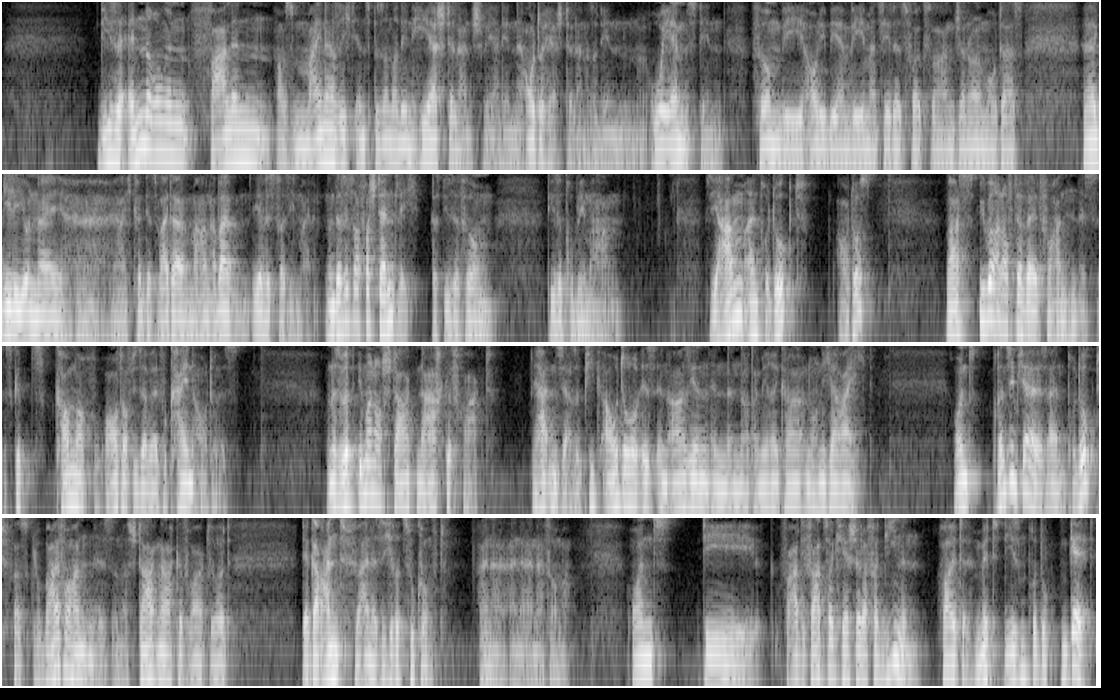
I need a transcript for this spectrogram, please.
Diese Änderungen fallen aus meiner Sicht insbesondere den Herstellern schwer, den Autoherstellern, also den OEMs, den Firmen wie Audi, BMW, Mercedes, Volkswagen, General Motors, äh, Geely, Hyundai, äh, ja, ich könnte jetzt weitermachen, aber ihr wisst, was ich meine. Und das ist auch verständlich, dass diese Firmen diese Probleme haben. Sie haben ein Produkt, Autos, was überall auf der Welt vorhanden ist. Es gibt kaum noch Orte auf dieser Welt, wo kein Auto ist. Und es wird immer noch stark nachgefragt. Wir hatten es ja, also Peak Auto ist in Asien, in, in Nordamerika noch nicht erreicht. Und prinzipiell ist ein Produkt, was global vorhanden ist und was stark nachgefragt wird, der Garant für eine sichere Zukunft einer, einer, einer Firma. Und die, die Fahrzeughersteller verdienen heute mit diesen Produkten Geld.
